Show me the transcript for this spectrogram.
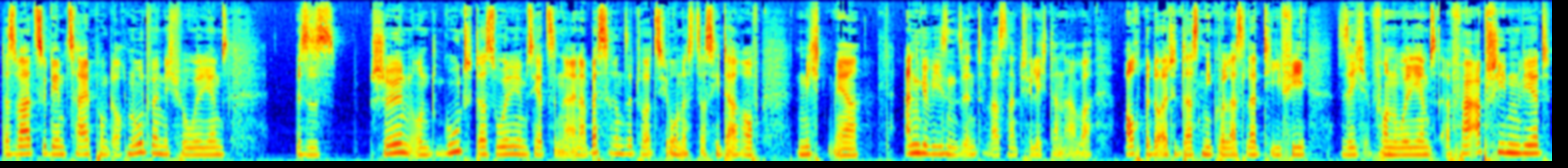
Das war zu dem Zeitpunkt auch notwendig für Williams. Es ist schön und gut, dass Williams jetzt in einer besseren Situation ist, dass sie darauf nicht mehr angewiesen sind, was natürlich dann aber auch bedeutet, dass Nicolas Latifi sich von Williams verabschieden wird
